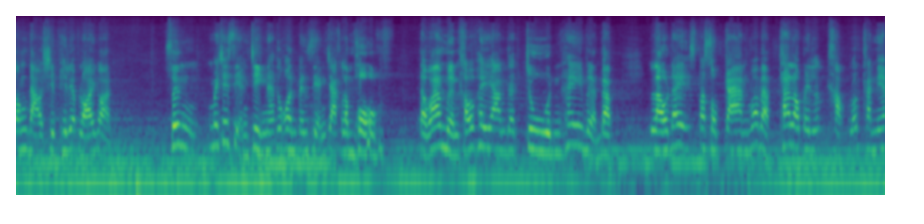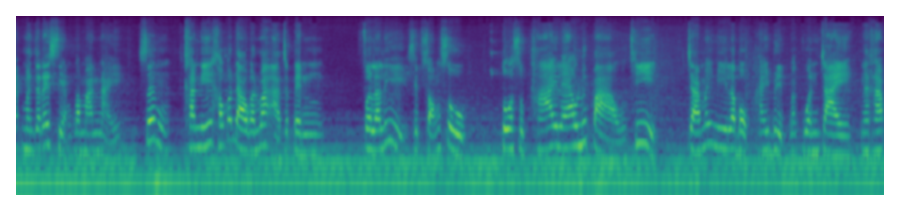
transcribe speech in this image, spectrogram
ต้องดาวชิปให้เรียบร้อยก่อน ซึ่งไม่ใช่เสียงจริงนะทุกคนเป็นเสียงจากลำโพง แต่ว่าเหมือนเขาพยายามจะจูนให้เหมือนแบบเราได้ประสบการณ์ว่าแบบถ้าเราไปขับรถคันนี้มันจะได้เสียงประมาณไหน ซึ่งคันนี้เขาก็เดากันว่าอาจจะเป็น Ferrari 12 สูบตัวสุดท้ายแล้วหรือเปล่าที่จะไม่มีระบบไฮบริดมากวนใจนะครับ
